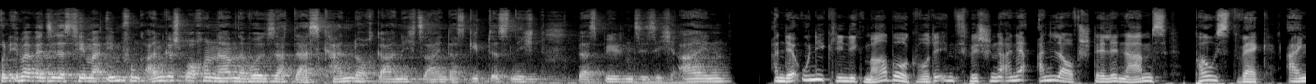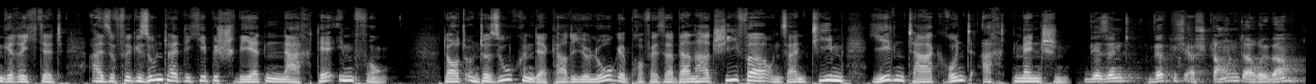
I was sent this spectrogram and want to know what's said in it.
und immer wenn Sie das Thema Impfung angesprochen haben, dann wurde gesagt, das kann doch gar nicht sein, das gibt es nicht, das bilden Sie sich ein. An der Uniklinik Marburg wurde inzwischen eine Anlaufstelle namens Postvac eingerichtet, also für gesundheitliche Beschwerden nach der Impfung. Dort untersuchen der Kardiologe Professor Bernhard Schiefer und sein Team jeden Tag rund acht Menschen. Wir sind wirklich erstaunt darüber,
